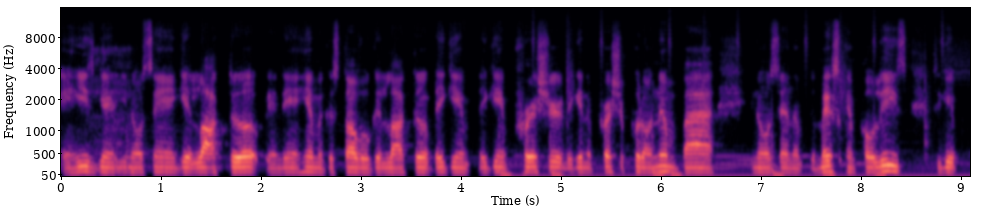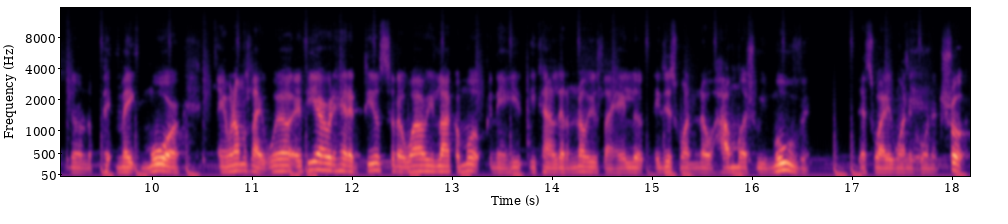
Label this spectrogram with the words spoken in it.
and he's getting, you mm-hmm. know, saying get locked up, and then him and Gustavo get locked up. They get they getting pressure, they getting the pressure put on them by, you know, I'm saying the, the, Mexican police to get you know to pay, make more. And when I was like, well, if he already had a deal set up, why would he lock him up? And then he, he kind of let him know. He was like, hey, look, they just want to know how much we moving. That's why they want to go in the truck.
